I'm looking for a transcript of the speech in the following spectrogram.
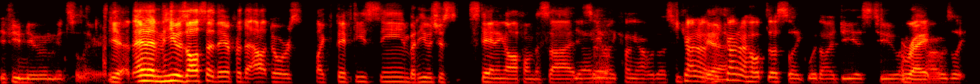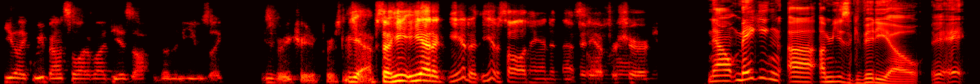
if you knew him, it's hilarious. Yeah, and then he was also there for the outdoors like 50s scene, but he was just standing off on the side. Yeah, so. he like hung out with us. He kind of Yeah. he kind of helped us like with ideas too. Like, Right. I was like he like we bounced a lot of ideas off of him, and he was like he's a very creative person. yeah, so he, he had a he had a he had a solid hand in that video for sure. Now, making uh, a music video, it,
